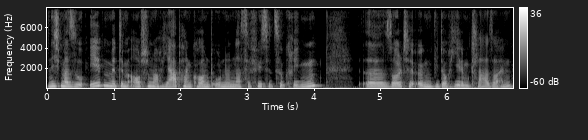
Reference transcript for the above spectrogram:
nicht mal so eben mit dem Auto nach Japan kommt, ohne nasse Füße zu kriegen, äh, sollte irgendwie doch jedem klar sein.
